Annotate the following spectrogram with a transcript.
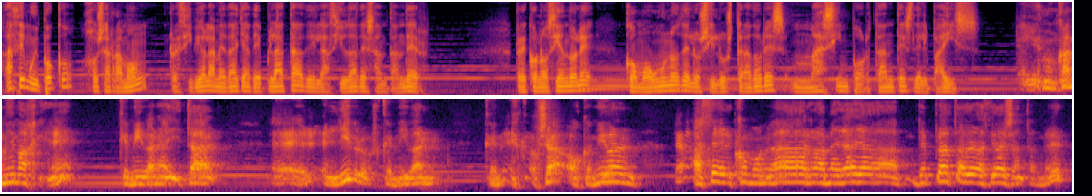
Hace muy poco, José Ramón recibió la medalla de plata de la ciudad de Santander, reconociéndole como uno de los ilustradores más importantes del país. Yo nunca me imaginé que me iban a editar eh, en libros, que me iban o sea, o que me iban a hacer como me dar la medalla de plata de la ciudad de Santander.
